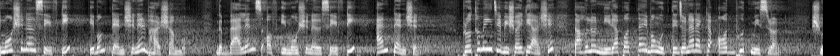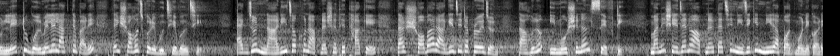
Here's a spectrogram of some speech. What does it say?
ইমোশনাল সেফটি এবং টেনশনের ভারসাম্য। The balance of emotional safety and tension প্রথমেই যে বিষয়টি আসে, তা হলো নিরাপত্তা এবং উত্তেজনার একটা অদ্ভুত মিশ্রণ। শুনলে একটু গোলমেলে লাগতে পারে, তাই সহজ করে বুঝিয়ে বলছি। একজন নারী যখন আপনার সাথে থাকে, তার সবার আগে যেটা প্রয়োজন, তা হলো ইমোশনাল সেফটি মানে সে যেন আপনার কাছে নিজেকে নিরাপদ মনে করে।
